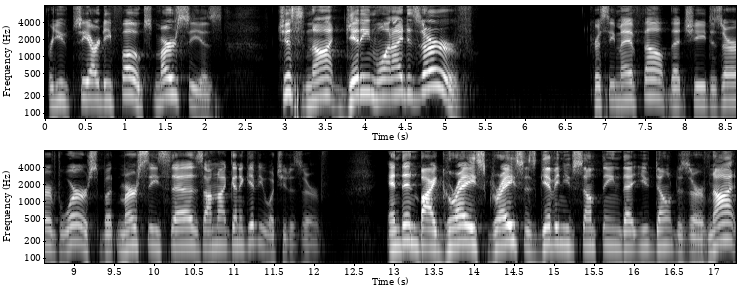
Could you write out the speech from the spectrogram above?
for you CRD folks, mercy is just not getting what I deserve. Chrissy may have felt that she deserved worse, but mercy says, I'm not going to give you what you deserve. And then by grace, grace is giving you something that you don't deserve. Not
